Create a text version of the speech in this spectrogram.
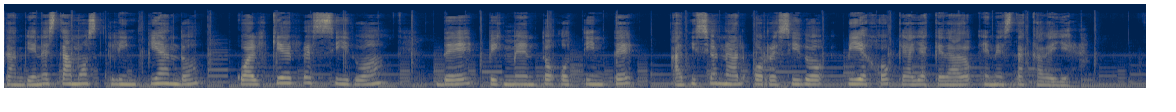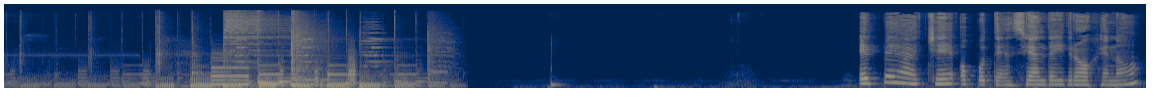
también estamos limpiando cualquier residuo de pigmento o tinte adicional o residuo viejo que haya quedado en esta cabellera. El pH o potencial de hidrógeno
